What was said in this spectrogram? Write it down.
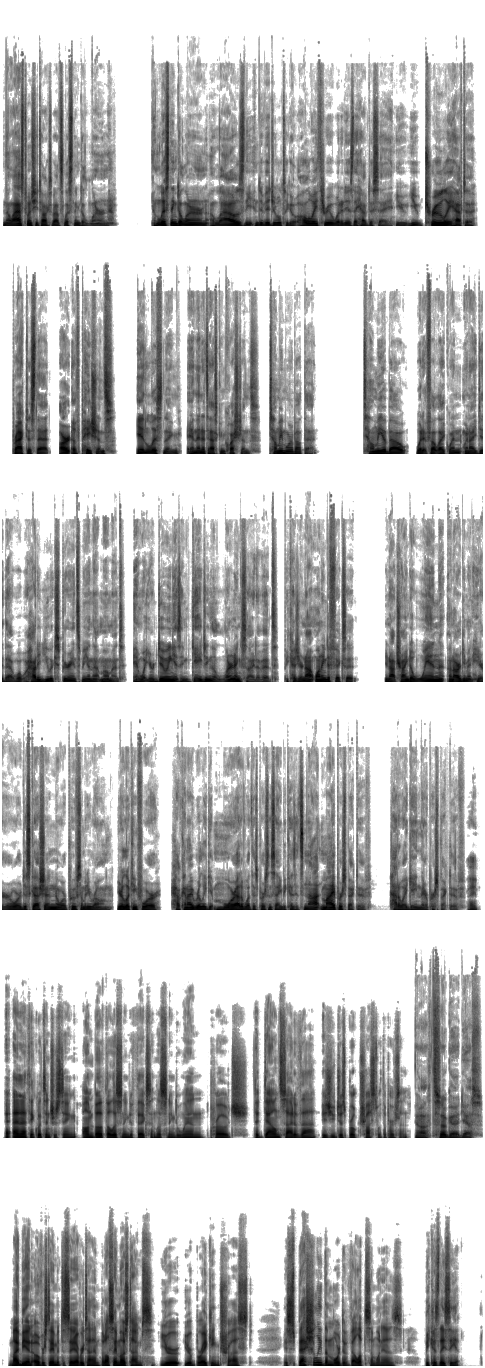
And the last one she talks about is listening to learn. And listening to learn allows the individual to go all the way through what it is they have to say. You you truly have to practice that art of patience in listening and then it's asking questions. Tell me more about that. Tell me about what it felt like when when I did that. What, how did you experience me in that moment? And what you're doing is engaging the learning side of it because you're not wanting to fix it. You're not trying to win an argument here or a discussion or prove somebody wrong. You're looking for how can I really get more out of what this person's saying because it's not my perspective how do I gain their perspective? Right. And I think what's interesting on both the listening to fix and listening to win approach, the downside of that is you just broke trust with the person. Oh, it's so good. Yes. Might be an overstatement to say every time, but I'll say most times you're you're breaking trust, especially the more developed someone is, because they see it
